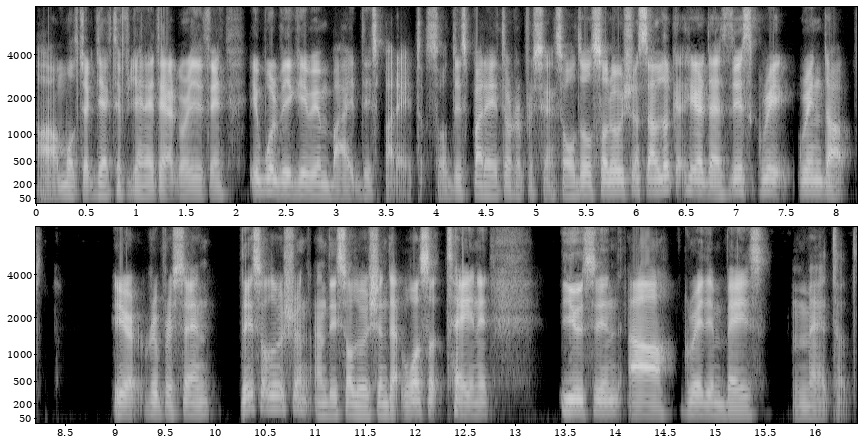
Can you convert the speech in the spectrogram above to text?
uh, multi-objective genetic algorithm, it will be given by this Pareto. So this Pareto represents all those solutions. And look at here, there's this green, green dot here represent this solution and this solution that was obtained using a gradient-based method.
